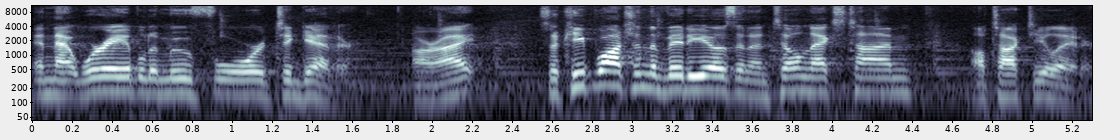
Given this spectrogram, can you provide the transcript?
and that we're able to move forward together. All right? So keep watching the videos, and until next time, I'll talk to you later.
